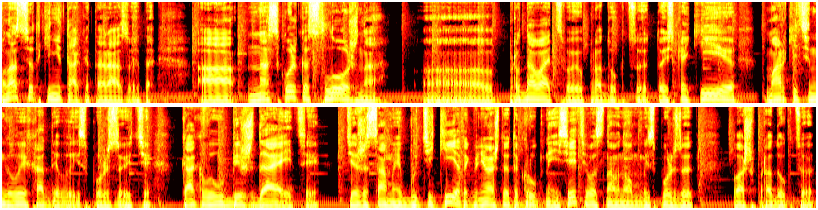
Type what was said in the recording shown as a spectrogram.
У нас все-таки не так это развито. Uh, насколько сложно продавать свою продукцию? То есть какие маркетинговые ходы вы используете? Как вы убеждаете те же самые бутики? Я так понимаю, что это крупные сети в основном используют вашу продукцию.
